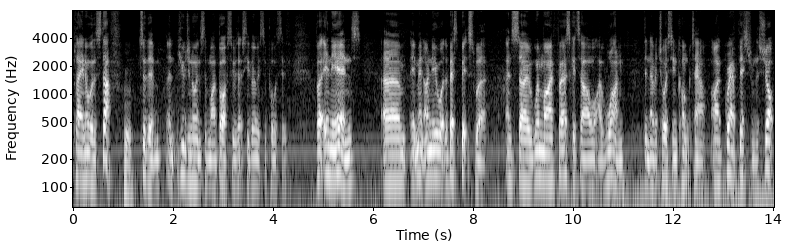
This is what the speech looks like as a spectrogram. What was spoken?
playing all the stuff to the a huge annoyance of my boss, who was actually very supportive. But in the end, um, it meant I knew what the best bits were. And so when my first guitar, what I won, didn't have a choice in conked out, I grabbed this from the shop.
